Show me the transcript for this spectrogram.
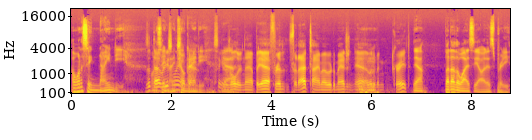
I want to say ninety. Is it that recently? Okay. I was thinking it was older than that, but yeah, for for that time, I would imagine, yeah, it would have Mhm. been great. Yeah, but otherwise, yeah, it is pretty.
